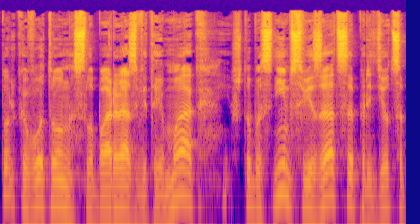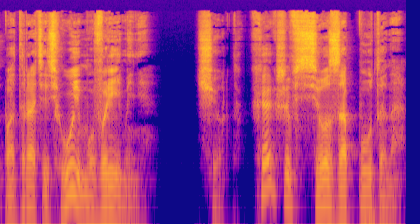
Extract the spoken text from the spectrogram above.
Только вот он слаборазвитый маг, и чтобы с ним связаться, придется потратить уйму времени. Черт, как же все запутано.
